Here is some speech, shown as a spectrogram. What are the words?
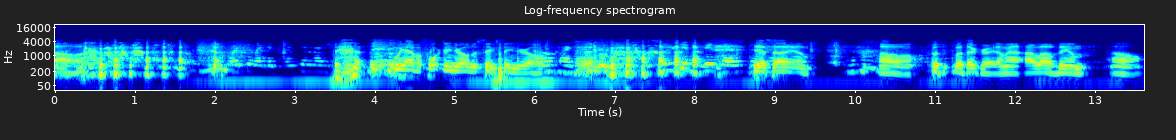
Uh, we have a 14 year old and a 16 year old. Oh yes, I am. Oh, but but they're great. I mean, I, I love them. Oh,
